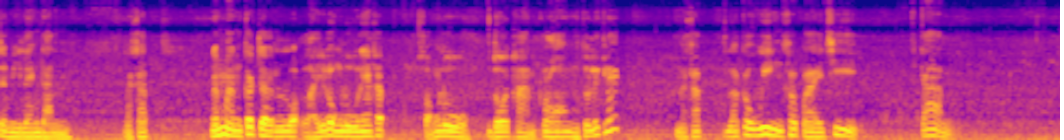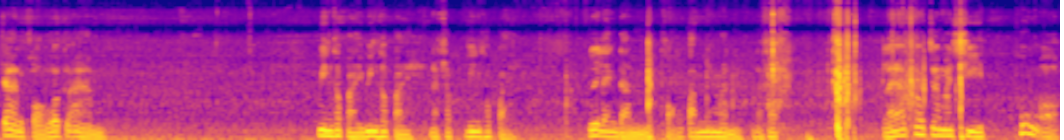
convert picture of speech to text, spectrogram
จะมีแรงดัน นะครับ น้ำมันก็จะไหลลงรูนี้ครับสองรูโดยผ่านกรองตัวเล็กๆนะครับ แล้วก็วิ่งเข้าไปที่ก้านก้านของล็อกร์อามวิ่งเข้าไปวิ่งเข้าไปนะครับ วิ่งเข้าไป ด้วยแรงดันของปั๊มน้ำมันนะครับ แล้วก็จะมาฉีดพุ่งออก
